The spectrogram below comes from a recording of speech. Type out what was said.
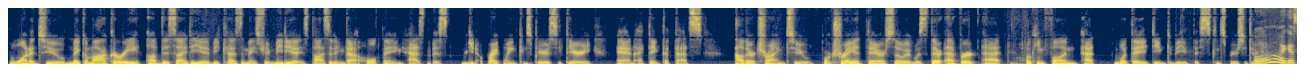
wanted to make a mockery of this idea because the mainstream media is positing that whole thing as this you know right wing conspiracy theory, and I think that that's how they're trying to portray it there. So it was their effort at poking fun at what they deemed to be this conspiracy theory. Well, I guess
